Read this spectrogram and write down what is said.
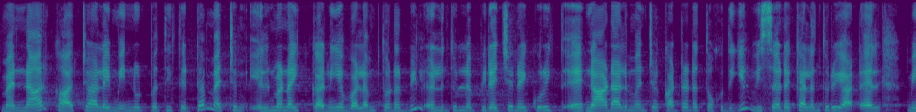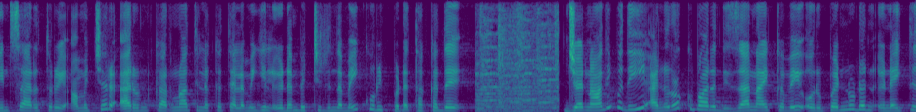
மன்னார் காற்றாலை மின் உற்பத்தி திட்டம் மற்றும் எல்மனைட் கனிய வளம் தொடர்பில் எழுந்துள்ள பிரச்சினை குறித்து நாடாளுமன்ற கட்டட தொகுதியில் விசேட கலந்துரையாடல். மின்சாரத்துறை அமைச்சர் அருண் கருணாதிலக்க தலைமையில் இடம்பெற்றிருந்தமை குறிப்பிடத்தக்கது. ஜனாதிபதி அனுரகுமார திசாநாயக்கவை ஒரு பெண்ணுடன் இணைத்து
